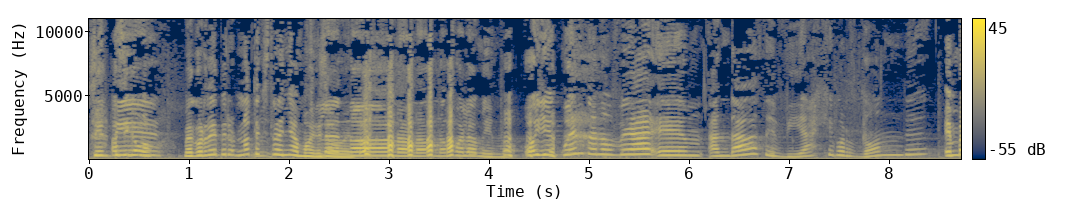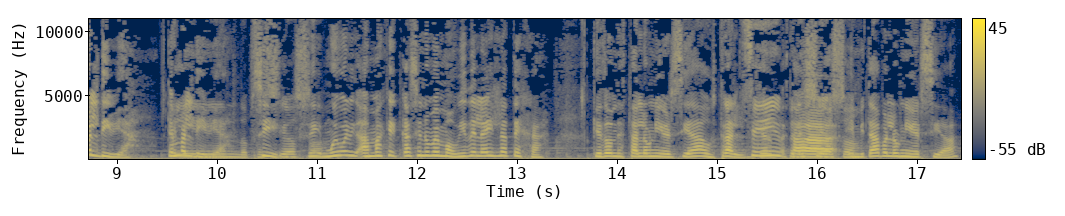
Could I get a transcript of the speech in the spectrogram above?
así ti- como, me acordé, pero no te extrañamos en ese No, momento. no, no, no, no fue lo mismo. Oye, cuéntanos, Bea, eh, ¿andabas de viaje por dónde? En Valdivia. En Valdivia. lindo, sí, muy bonito. Además que casi no me moví de la isla Teja, que es donde está la Universidad Austral. Sí, que estaba precioso. invitada por la universidad.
